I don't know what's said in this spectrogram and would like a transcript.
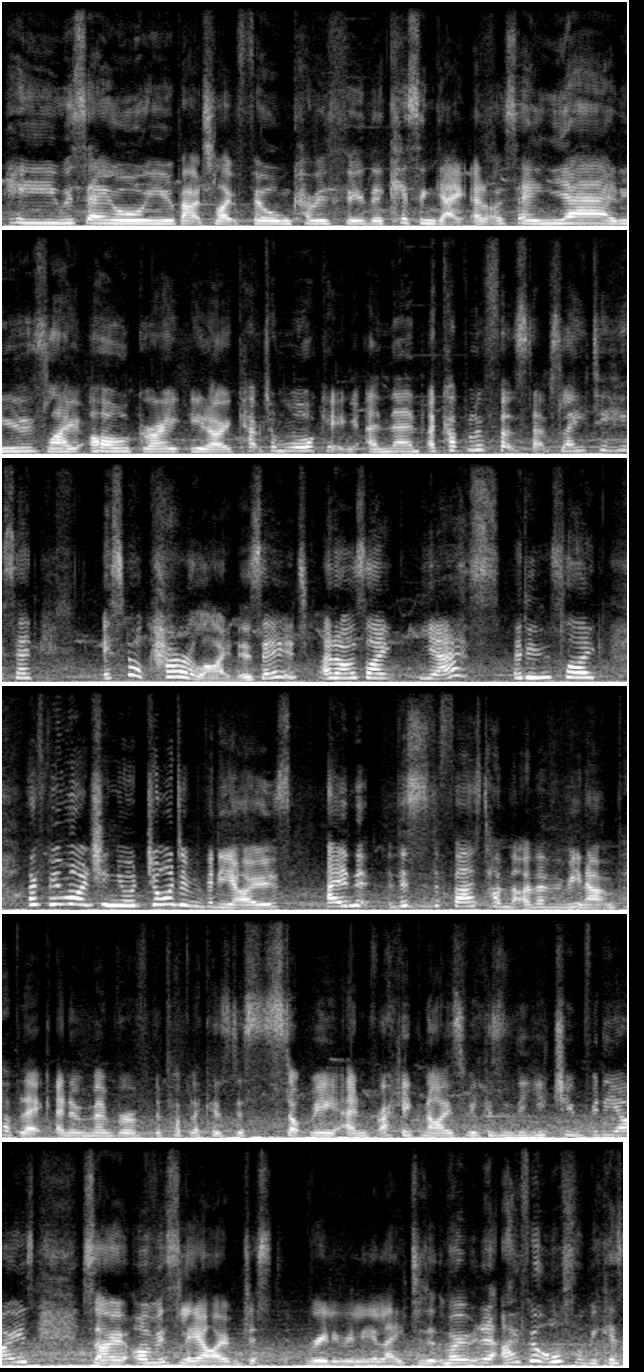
he was saying oh are you about to like film coming through the kissing gate and I was saying yeah and he was like oh great you know kept on walking and then a couple of footsteps later he said it's not Caroline, is it? And I was like, yes. And he was like, I've been watching your Jordan videos and this is the first time that I've ever been out in public and a member of the public has just stopped me and recognised me because of the YouTube videos. So obviously I'm just really, really elated at the moment. And I feel awful because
